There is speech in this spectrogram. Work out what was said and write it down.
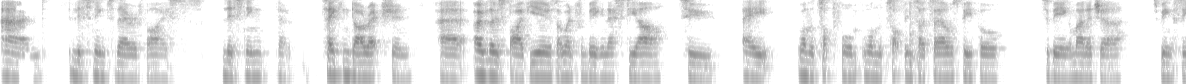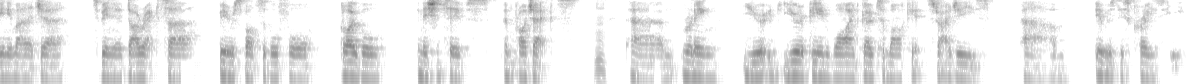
and listening to their advice, listening, you know, taking direction. Uh, over those five years, I went from being an SDR to a one of the top form, one of the top inside salespeople to being a manager to being a senior manager to being a director, being responsible for global initiatives and projects, Mm. um, running Euro- European wide go to market strategies. Um, it was this crazy,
